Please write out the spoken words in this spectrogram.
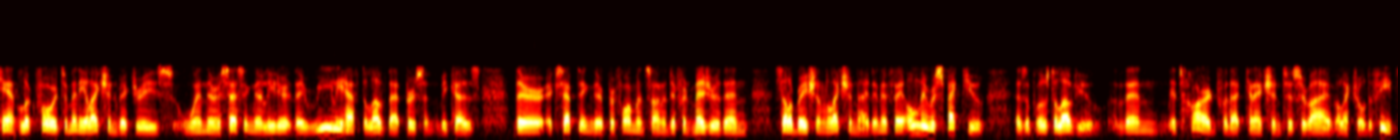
can't look forward to many election victories, when they're assessing their leader, they really have to love that person because they're accepting their performance on a different measure than celebration on election night. And if they only respect you as opposed to love you, then it's hard for that connection to survive electoral defeats.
